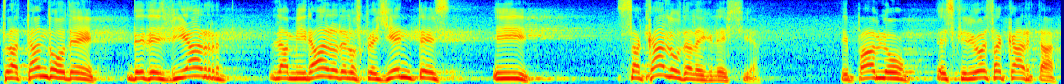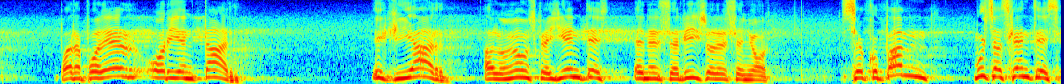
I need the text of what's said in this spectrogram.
tratando de, desviar la mirada de los creyentes y sacarlos de la iglesia. Y Pablo escribió esa carta para poder orientar y guiar a los nuevos creyentes en el servicio del Señor. Se ocupaban muchas gentes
